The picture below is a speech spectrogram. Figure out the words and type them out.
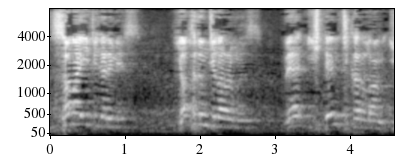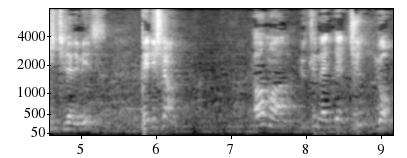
Sanayicilerimiz, yatırımcılarımız ve işten çıkarılan işçilerimiz perişan. Ama hükümette çıt yok.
